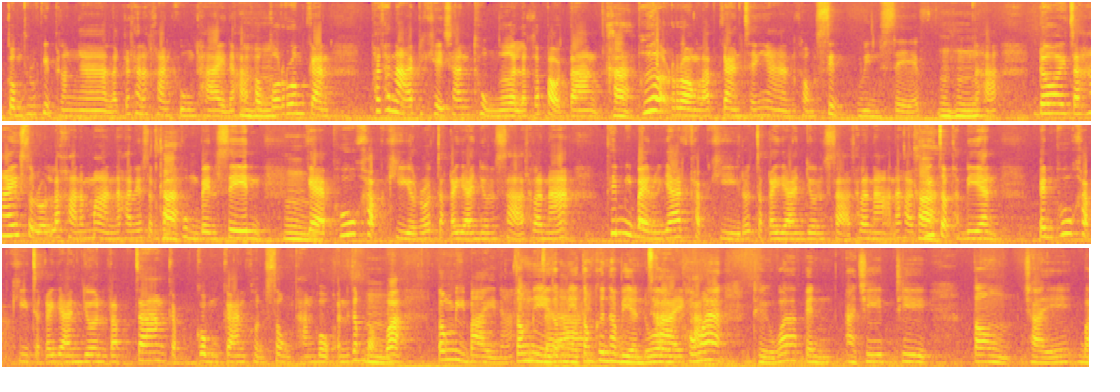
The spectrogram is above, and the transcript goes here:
กรมธุรกิจพลังงาน แล้วก็ธนาคารกรุงไทยนะคะอือฮึเขาก็ร่วมกันพัฒนาแอปพลิเคชันถุงเงินและก็เป๋าตังค์ค่ะเพื่อรองรับการใช้งานของสิทธิ์วินเซฟอือฮึนะคะโดยจะให้ส่วนลดราคาน้ำมันนะคะในส่วนของค่ะกลุ่มเบนซินอืมแก่ผู้ขับขี่รถจักรยานยนต์สาธารณะ ที่มีใบอนุญาตขับขี่รถจักรยานยนต์สาธารณะนะคะค่ะที่จดทะเบียน เป็นผู้ขับขี่จักรยานยนต์รับจ้างกับกรมการขนส่งทางบก อันนี้ต้องบอกอืมว่าต้องมีใบนะ ต้องมีถึจะต้องมีได้ต้องขึ้นทะเบียนด้วยใช่ค่ะเพราะว่าถือว่าเป็นอาชีพที่ ต้องใช้ใบ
